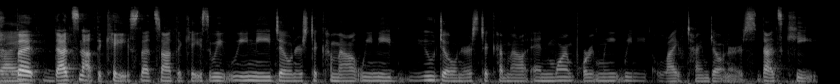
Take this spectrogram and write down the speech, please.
Right. but that's not the case. That's not the case. We we need donors to come out. We need new donors to come out, and more importantly, we need lifetime donors. That's key.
